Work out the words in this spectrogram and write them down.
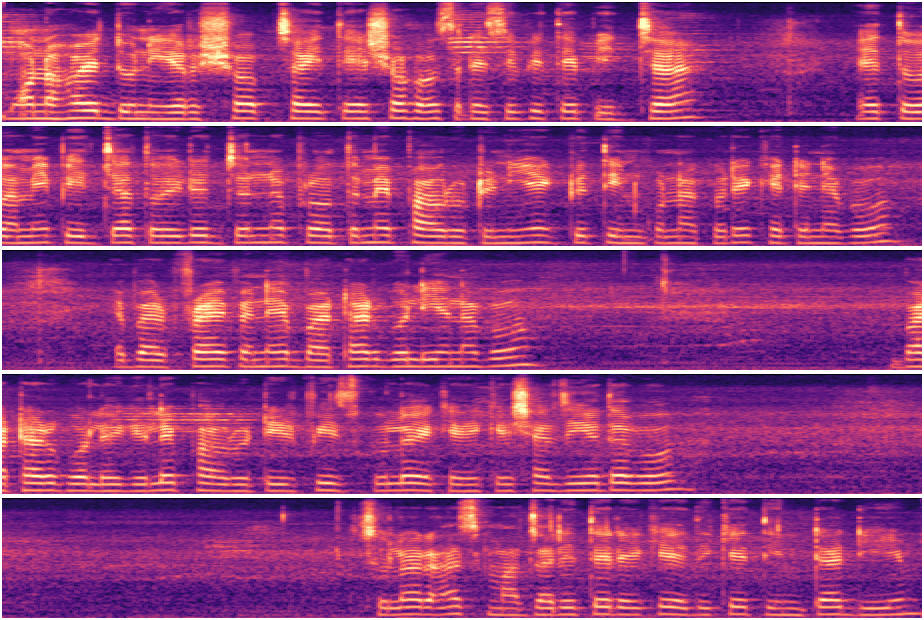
মনে হয় দুনিয়ার সব চাইতে সহজ রেসিপিতে পিৎজা এ আমি পিৎজা তৈরির জন্য প্রথমে পাউরুটি নিয়ে একটু তিন কোনা করে কেটে নেব। এবার ফ্রাই প্যানে বাটার গলিয়ে নেব। বাটার গলে গেলে পাউরুটির পিসগুলো একে একে সাজিয়ে দেব। চুলার আঁচ মাঝারিতে রেখে এদিকে তিনটা ডিম,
